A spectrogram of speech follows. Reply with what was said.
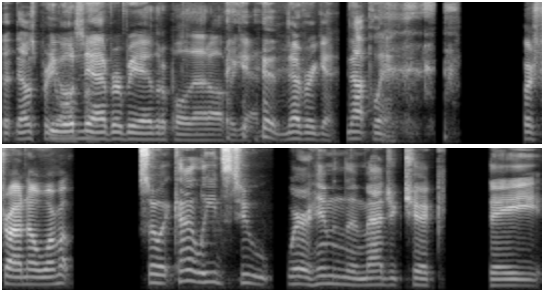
that, that was pretty you awesome. will never be able to pull that off again. never again. Not planned. First try, no warm up. so it kind of leads to where him and the magic chick they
